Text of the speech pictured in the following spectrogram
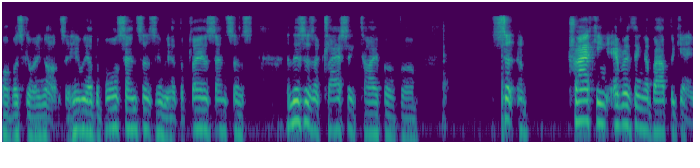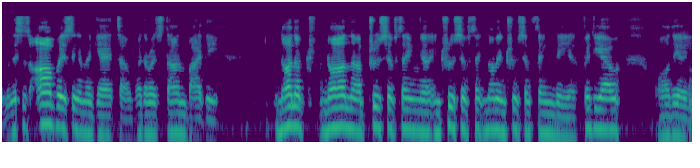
what was going on. So here we have the ball sensors, here we have the player sensors, and this is a classic type of um, uh, tracking everything about the game. And this is obviously going to get, uh, whether it's done by the non-obtrusive thing, uh, intrusive thing, non-intrusive thing, the uh, video, or the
